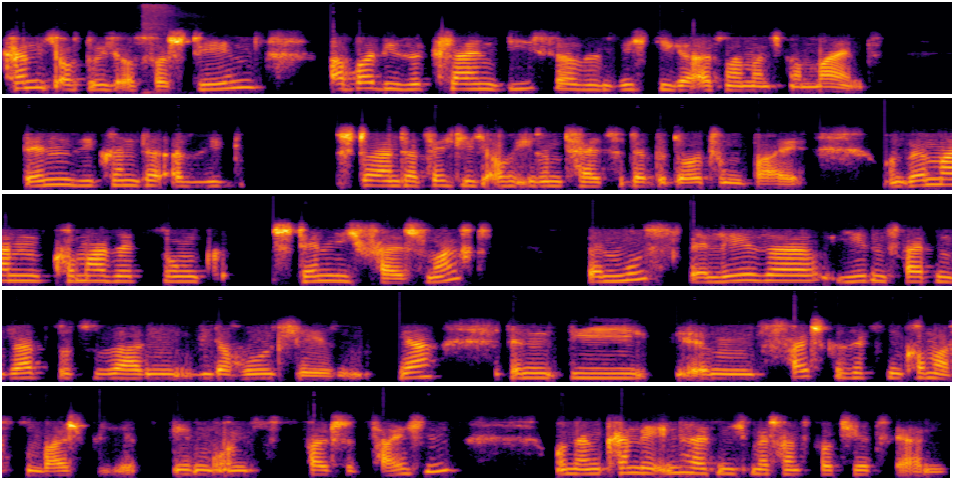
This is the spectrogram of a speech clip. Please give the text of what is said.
kann ich auch durchaus verstehen, aber diese kleinen Biester sind wichtiger, als man manchmal meint denn sie könnte, also sie steuern tatsächlich auch ihren Teil zu der Bedeutung bei. Und wenn man Kommasetzung ständig falsch macht, dann muss der Leser jeden zweiten Satz sozusagen wiederholt lesen. Ja, denn die ähm, falsch gesetzten Kommas zum Beispiel jetzt geben uns falsche Zeichen und dann kann der Inhalt nicht mehr transportiert werden.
